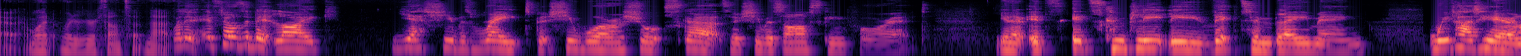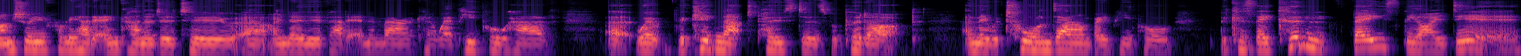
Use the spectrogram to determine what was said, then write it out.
uh, what what are your thoughts on that? Well, it, it feels a bit like yes, she was raped, but she wore a short skirt, so she was asking for it. You know, it's it's completely victim blaming. We've had here, and I'm sure you've probably had it in Canada too. Uh, I know they've had it in America, where people have uh, where the kidnapped posters were put up and they were torn down by people because they couldn't face the idea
